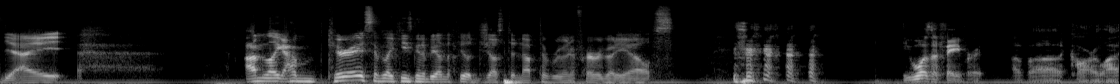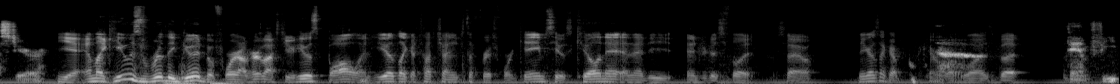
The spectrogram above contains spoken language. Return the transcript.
yeah, I I'm like I'm curious if like he's gonna be on the field just enough to ruin it for everybody else. he was a favorite of a car last year. Yeah, and like he was really good before he got hurt last year. He was balling. He had like a touchdown each of the first four games. He was killing it, and then he injured his foot. So I think it was like a I can't remember what it was, but Damn feet.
